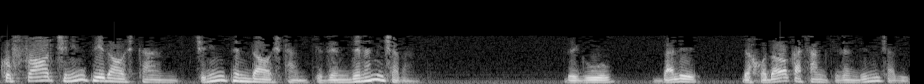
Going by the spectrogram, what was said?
کفار چنین پیداشتند چنین پنداشتند که زنده نمی شوند بگو بله به خدا قسم که زنده می شوید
